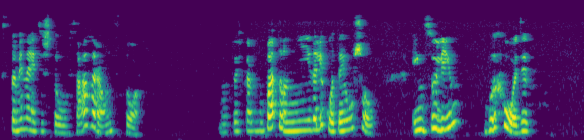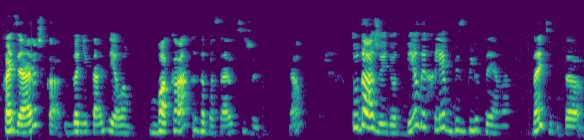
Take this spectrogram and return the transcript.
Вспоминайте, что у сахара он 100. Ну, то есть как бы батон недалеко-то и ушел. Инсулин выходит. Хозяюшка занята делом. Бока запасаются жиром. Да? Туда же идет белый хлеб без глютена. Знаете, это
